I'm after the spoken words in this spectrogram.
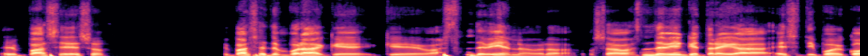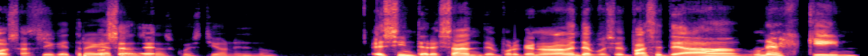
El pase, eso. El pase de temporada que, que, bastante bien, la verdad. O sea, bastante bien que traiga ese tipo de cosas. Sí, que traiga todas eh, estas cuestiones, ¿no? Es interesante, porque normalmente pues el pase te da una skin,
